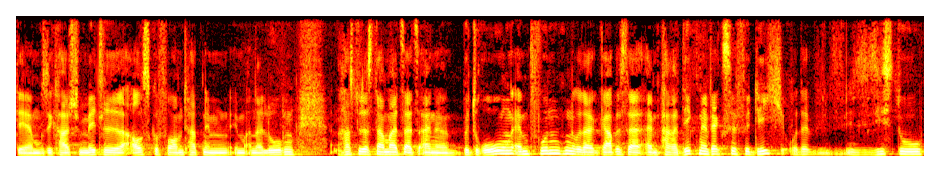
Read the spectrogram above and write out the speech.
der musikalischen Mittel ausgeformt hatten im, im Analogen. Hast du das damals als eine Bedrohung empfunden oder gab es da einen Paradigmenwechsel für dich? Oder siehst du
